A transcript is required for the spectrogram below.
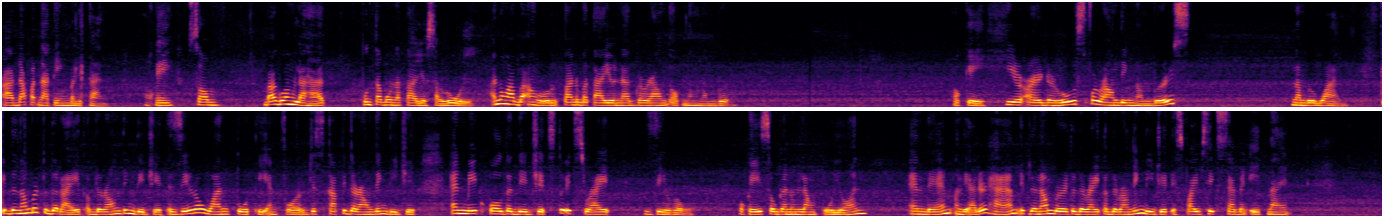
uh, dapat nating balikan. Okay? So, bago ang lahat, punta muna tayo sa rule. Ano nga ba ang rule? Paano ba tayo nag-round up ng number? Okay, here are the rules for rounding numbers. Number 1. If the number to the right of the rounding digit is 0, 1, 2, 3, and 4, just copy the rounding digit and make all the digits to its right 0. Okay, so ganun lang po yon. And then, on the other hand, if the number to the right of the rounding digit is 5, 6, 7, 8, 9,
